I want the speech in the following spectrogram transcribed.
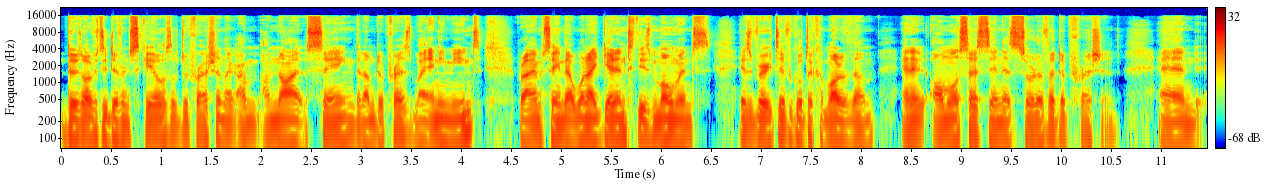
there's obviously different scales of depression. Like I'm I'm not saying that I'm depressed by any means, but I am saying that when I get into these moments, it's very difficult to come out of them and it almost sets in as sort of a depression. And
